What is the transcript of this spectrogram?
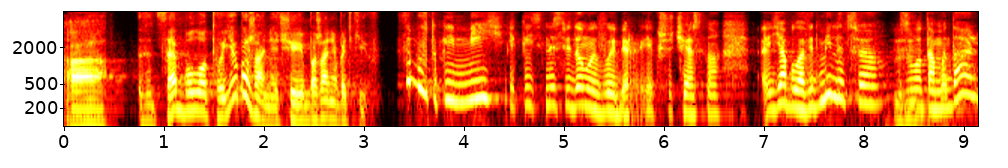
А, Це було твоє бажання чи бажання батьків? Це був такий мій якийсь несвідомий вибір, якщо чесно. Я була відмінницею, золота медаль.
